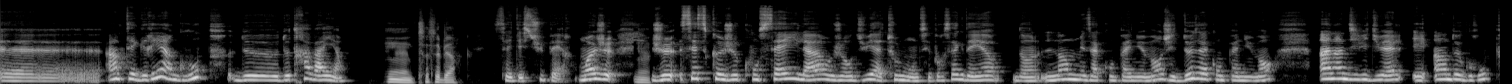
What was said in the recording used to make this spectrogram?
euh, intégré un groupe de, de travail. Mmh, ça c'est bien. Ça a été super. Moi, je, mmh. je, c'est ce que je conseille là aujourd'hui à tout le monde. C'est pour ça que d'ailleurs, dans l'un de mes accompagnements, j'ai deux accompagnements, un individuel et un de groupe.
